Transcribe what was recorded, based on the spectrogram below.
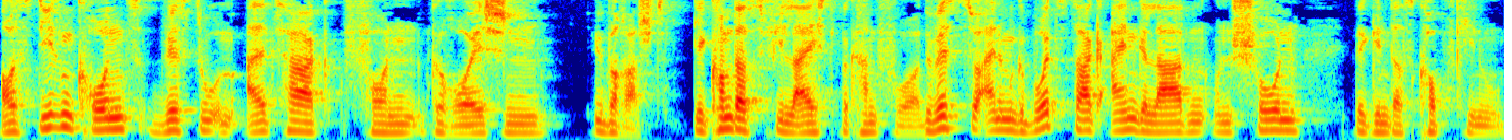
Aus diesem Grund wirst du im Alltag von Geräuschen überrascht. Dir kommt das vielleicht bekannt vor. Du wirst zu einem Geburtstag eingeladen und schon beginnt das Kopfkino.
